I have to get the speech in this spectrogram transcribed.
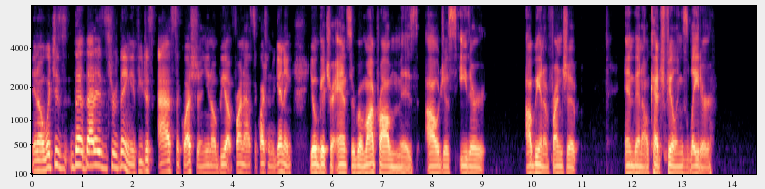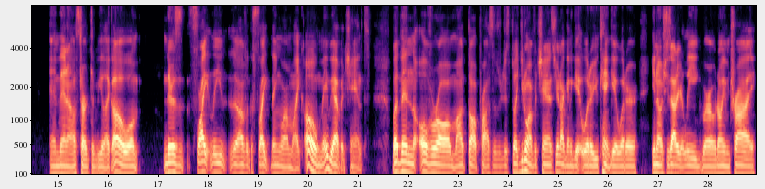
you know, which is that that is the true thing. If you just ask the question, you know, be upfront, ask the question in the beginning, you'll get your answer. But my problem is I'll just either I'll be in a friendship and then I'll catch feelings later. And then I'll start to be like, oh well, there's slightly I have like a slight thing where I'm like, oh, maybe I have a chance. But then the overall, my thought process would just like, you don't have a chance. You're not gonna get with her. You can't get with her. You know, she's out of your league, bro. Don't even try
